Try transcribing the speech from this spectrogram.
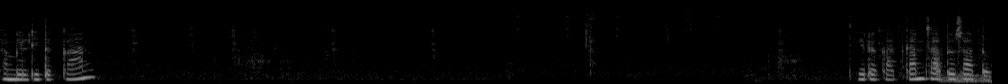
sambil ditekan. Direkatkan satu-satu.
